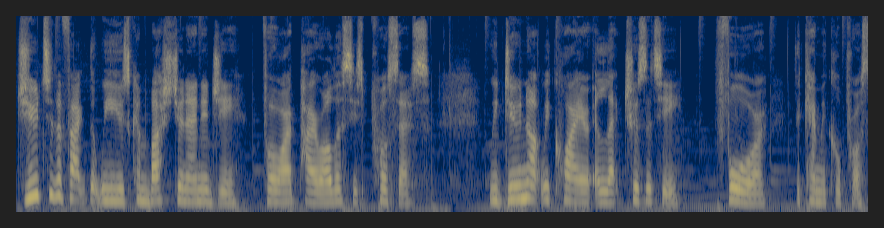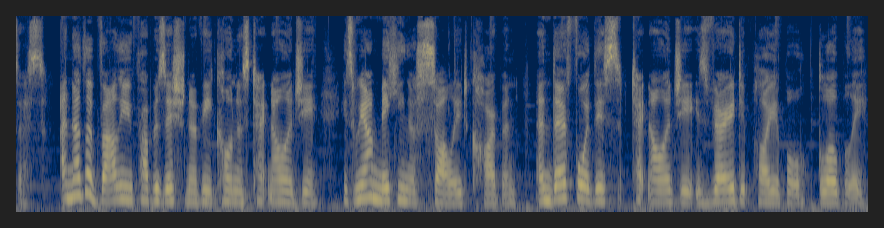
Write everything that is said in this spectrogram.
Due to the fact that we use combustion energy for our pyrolysis process, we do not require electricity for the chemical process. Another value proposition of Ekona's technology is we are making a solid carbon, and therefore this technology is very deployable globally,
